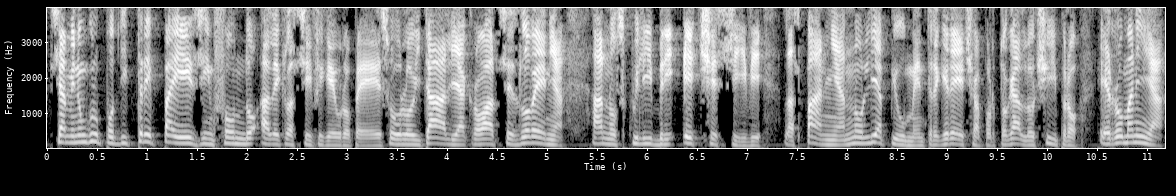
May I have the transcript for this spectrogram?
Siamo in un gruppo di tre paesi in fondo alle classifiche europee. Solo Italia, Croazia e Slovenia hanno squilibri eccessivi. La Spagna non li ha più, mentre Grecia, Portogallo, Cipro e Romania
